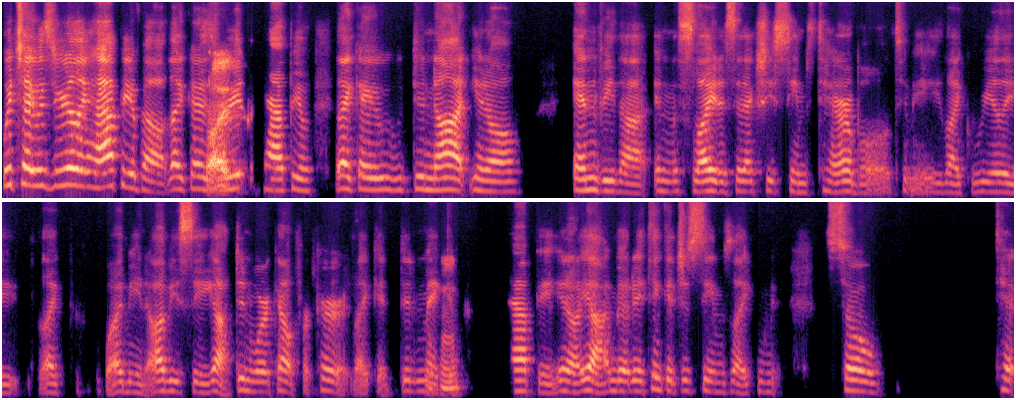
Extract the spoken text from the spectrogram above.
which I was really happy about. Like I was right. really happy. Like I do not, you know, envy that in the slightest. It actually seems terrible to me. Like really, like well, I mean, obviously, yeah, it didn't work out for Kurt. Like it didn't make mm-hmm. him happy. You know, yeah. I mean, I think it just seems like so. Te-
